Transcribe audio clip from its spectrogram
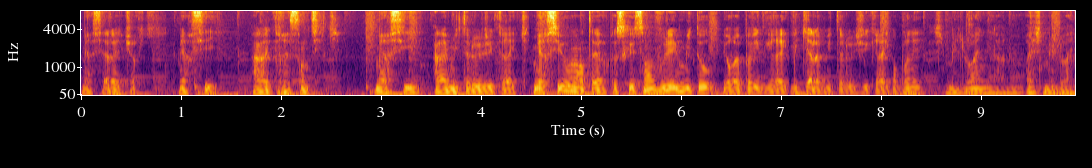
Merci à la Turquie. Merci à la Grèce antique. Merci à la mythologie grecque. Merci aux menteurs. Parce que sans vous les mythos, il n'y aurait pas eu de grec, vu qu'il y a la mythologie grecque. Comprenez? Je m'éloigne là, non? Ouais, je m'éloigne.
